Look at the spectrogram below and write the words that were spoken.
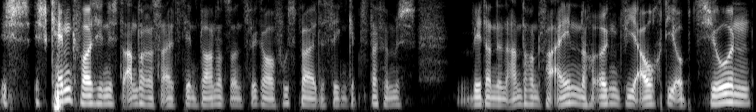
ich, ich kenne quasi nichts anderes als den Planer so und Zwickauer Fußball, deswegen gibt es da für mich weder einen anderen Verein noch irgendwie auch die Option,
